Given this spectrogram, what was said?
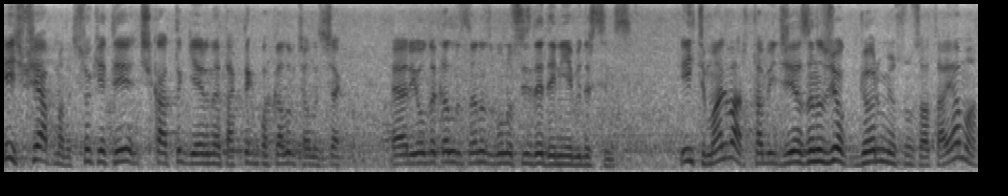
Hiçbir şey yapmadık. Soketi çıkarttık yerine taktık. Bakalım çalışacak? Eğer yolda kalırsanız bunu siz de deneyebilirsiniz. İhtimal var. Tabi cihazınız yok. Görmüyorsunuz hatayı ama.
